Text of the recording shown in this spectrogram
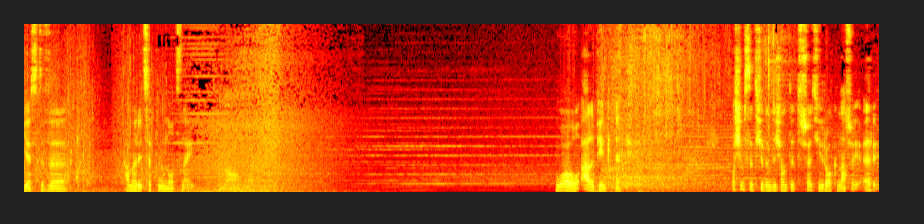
jest w Ameryce Północnej? Wow, ale pięknie. 873 rok naszej ery.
